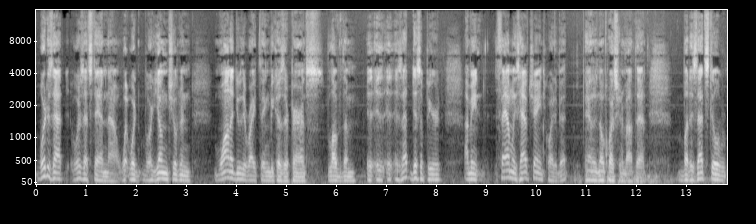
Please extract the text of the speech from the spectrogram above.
Where does that where does that stand now? What where, where young children want to do the right thing because their parents love them? Is, is, has that disappeared? I mean, families have changed quite a bit, and there's no question about that. But is that still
